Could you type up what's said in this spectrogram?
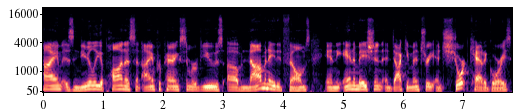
time is nearly upon us, and I am preparing some reviews of nominated films in the animation and documentary and short categories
